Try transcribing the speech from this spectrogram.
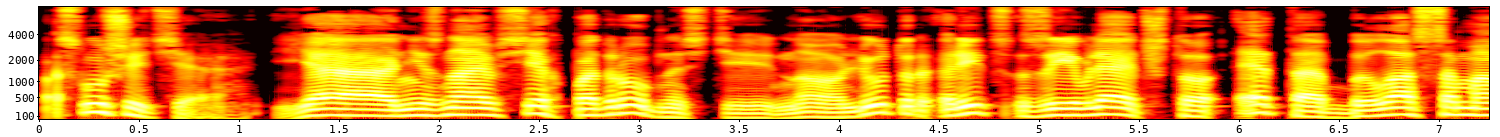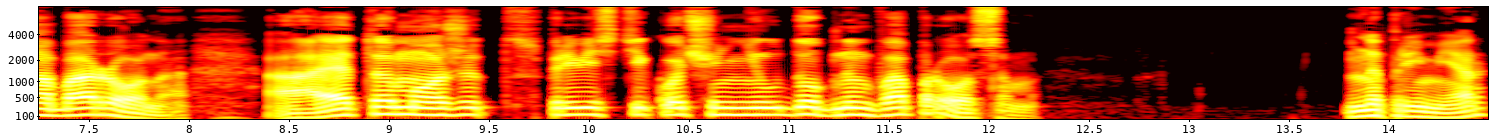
«Послушайте, я не знаю всех подробностей, но Лютер Риц заявляет, что это была самооборона, а это может привести к очень неудобным вопросам. Например?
